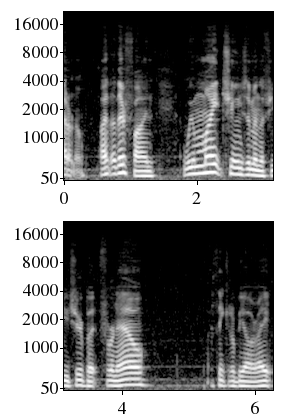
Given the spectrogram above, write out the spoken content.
I don't know. I, they're fine. We might change them in the future, but for now, I think it'll be alright.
